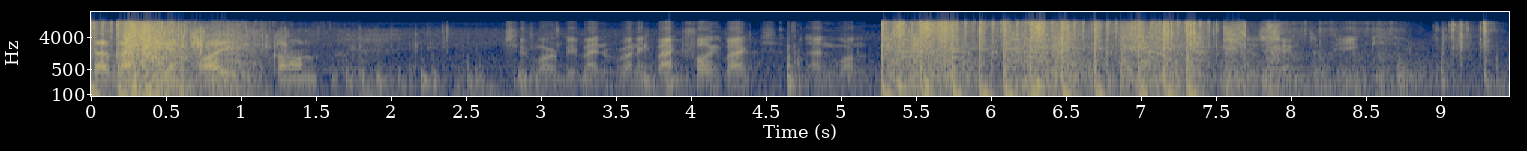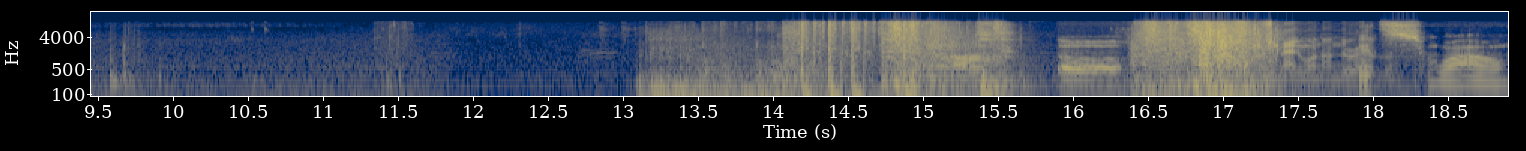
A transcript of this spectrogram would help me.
Seven B and five. Come on. Two more B men running back, falling back, and one. Just came to peak. Oh, B men one under be. heaven. It's wow.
